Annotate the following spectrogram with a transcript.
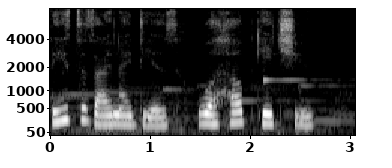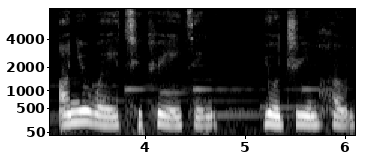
These design ideas will help get you on your way to creating your dream home.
